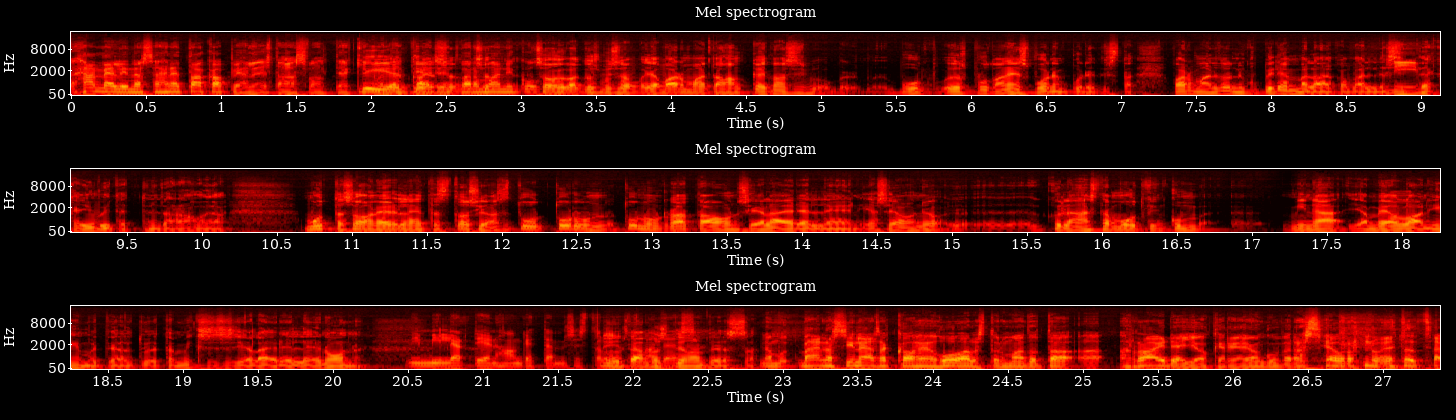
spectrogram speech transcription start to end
Hämeenlinnassa hänen takapihalle sitä asfalttia kipata. Niin, en tiedä, se, varmaan se, niin kuin... se, on hyvä kysymys, ja varmaan niitä hankkeita on siis, jos puhutaan ensi vuoden budjetista, varmaan niitä on niin kuin pidemmällä aikavälillä niin. sitten ehkä jyvitetty niitä rahoja. Mutta se on edelleen, että tosiaan se Turun, Turun rata on siellä edelleen, ja se on jo, kyllähän sitä muutkin kuin minä ja me ollaan ihmetelty, että miksi se siellä edelleen on. Niin miljardien hanke tämmöisestä Niin, tämmöisessä tilanteessa. No, mutta mä en ole sinänsä kauhean huolestunut. Mä oon tota, äh, Raidejokeria jonkun verran seurannut, ja tota,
